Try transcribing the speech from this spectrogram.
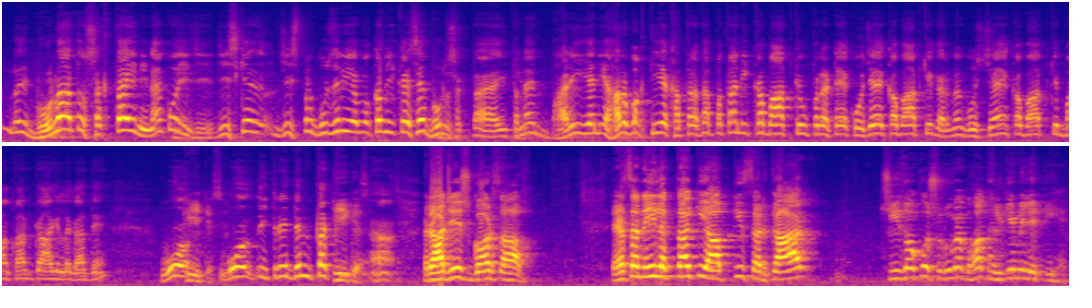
नहीं भूला तो सकता ही नहीं ना कोई जी। जिसके जिस पर गुजरी है वो कभी कैसे भूल सकता है? इतने भारी यानी हर वक्त ये खतरा था पता नहीं कब आपके ऊपर अटैक हो जाए कब आपके घर में घुस जाए कब आपके मकान के आगे लगा दें। वो ठीक है वो इतने दिन तक ठीक है हाँ, राजेश गौर साहब ऐसा नहीं लगता कि आपकी सरकार चीज़ों को शुरू में बहुत हल्के में लेती है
